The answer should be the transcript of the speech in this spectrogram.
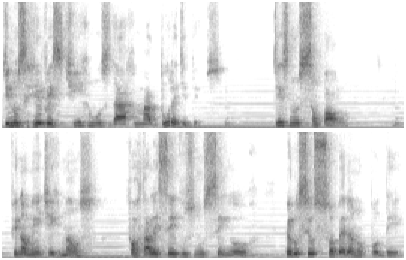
de nos revestirmos da armadura de Deus. Diz-nos São Paulo: Finalmente, irmãos, fortalecei-vos no Senhor, pelo seu soberano poder.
